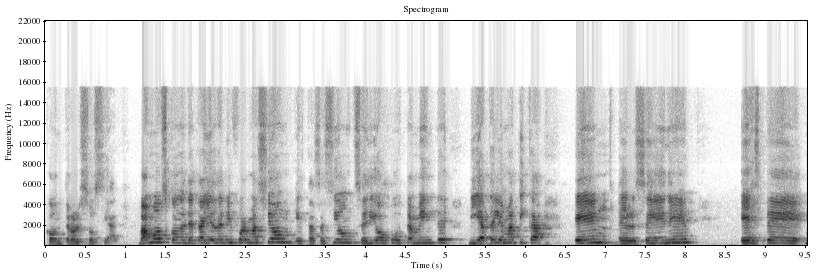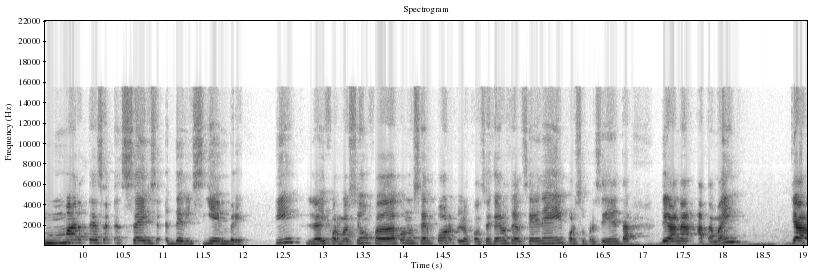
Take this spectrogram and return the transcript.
Control Social. Vamos con el detalle de la información. Esta sesión se dio justamente vía telemática en el CNE este martes 6 de diciembre. Y la información fue dada a conocer por los consejeros del CNI, por su presidenta Diana Atamain. Ya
